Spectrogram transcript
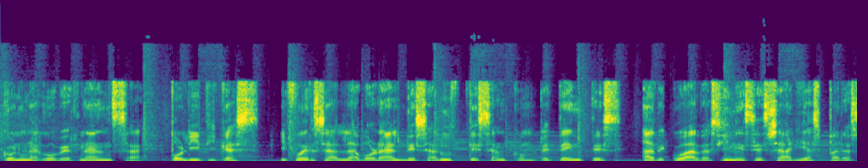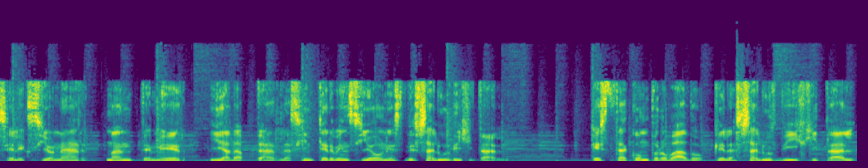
con una gobernanza, políticas y fuerza laboral de salud que sean competentes, adecuadas y necesarias para seleccionar, mantener y adaptar las intervenciones de salud digital. Está comprobado que la salud digital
